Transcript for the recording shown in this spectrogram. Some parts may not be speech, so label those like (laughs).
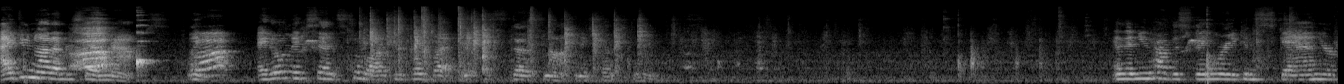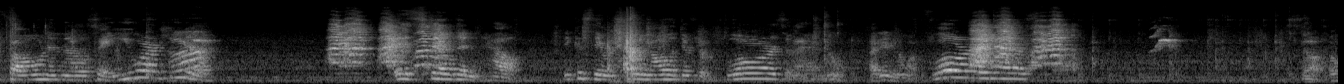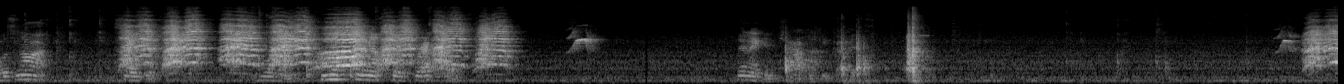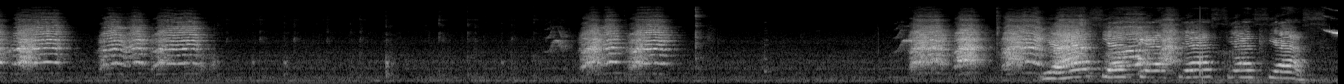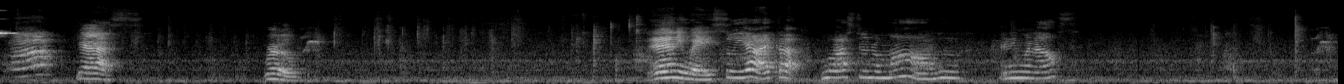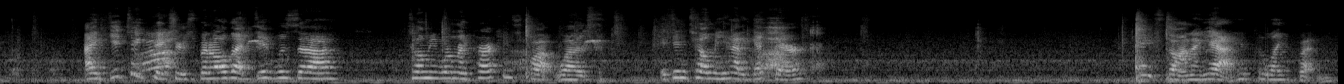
I do not understand maps. Like, I don't make sense to a lot of people, but it does not make sense to me. And then you have this thing where you can scan your phone and it'll say, you are here. It still didn't help because they were showing all the different floors and I had no, I didn't know what floor I was. So I was not mixing up this breakfast. Then I can chat with you guys. Yes, yes, yes, yes, yes, yes. Yes. Rude. Anyway, so yeah, I got lost in a mall. Who? Anyone else? I did take pictures, but all that did was uh, tell me where my parking spot was. It didn't tell me how to get there. Thanks, Donna. Yeah, hit the like button.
